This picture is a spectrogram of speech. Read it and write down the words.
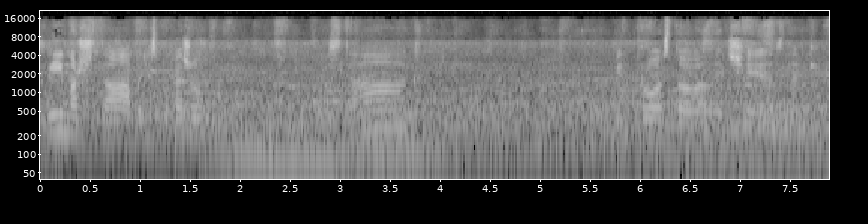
Який масштаб. Зараз покажу. Ось так. Він просто величезний.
